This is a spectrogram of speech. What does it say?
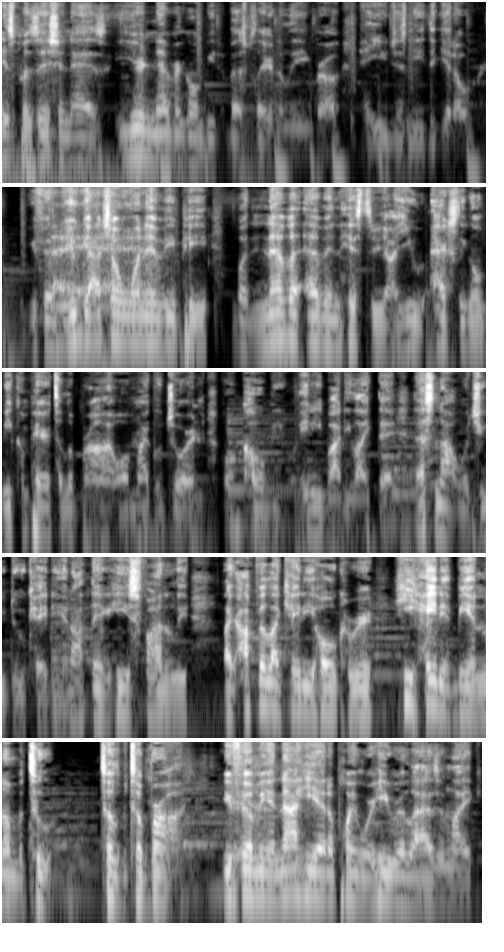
his position as you're never gonna be the best player in the league, bro, and you just need to get over it. You feel me? You got your one MVP, but never ever in history are you actually gonna be compared to LeBron or Michael Jordan or Kobe or anybody like that. That's not what you do, KD. And I think he's finally like I feel like KD whole career he hated being number two to to Bron. You feel me? And now he at a point where he realizing like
